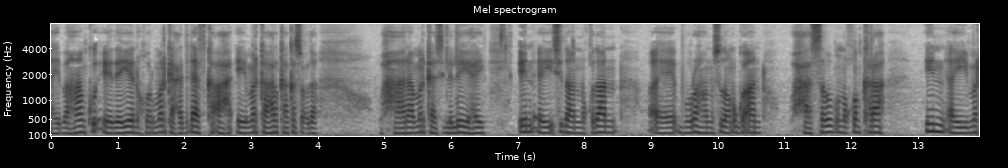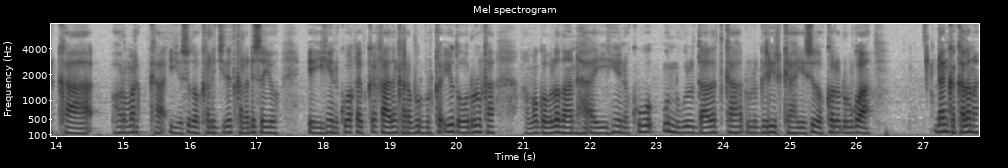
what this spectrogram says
qeyb ahaan ku eedeeyeen horumarka xaddhaafka ah ee markaa halkaa ka socda. Waxaana markaasi la leeyahay in ay sidaan noqdaan buurahan sidaan u go'aan. Waxaa sabab u noqon kara in ay markaa horumarka iyo sidoo kale jidadka la dhisayo ay yihiin kuwo qeyb ka qaadan kara burburka iyada oo dhulka ama goboladan ay yihiin kuwo u nugul daadadka dhulgariirka iyo sidoo kale dhulgo-a dhanka kalena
